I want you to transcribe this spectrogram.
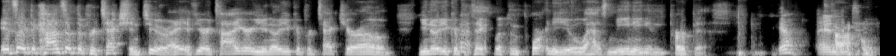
it's like the concept of protection too, right? If you're a tiger, you know you can protect your own. You know you can yes. protect what's important to you and what has meaning and purpose. Yeah, and Powerful.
